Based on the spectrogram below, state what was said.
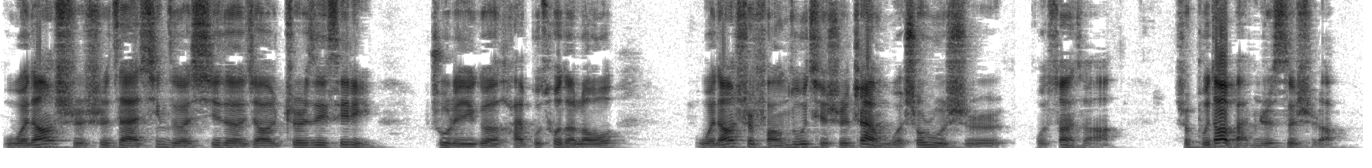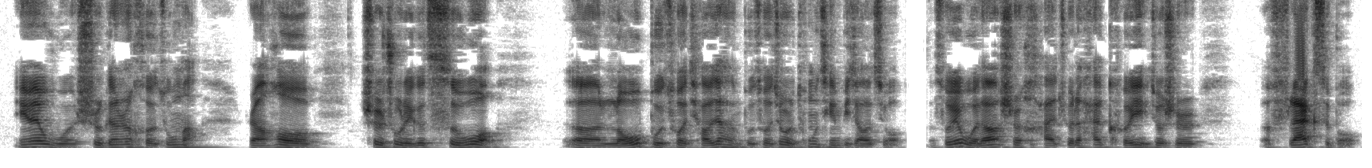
我当时是在新泽西的叫 Jersey City 住了一个还不错的楼，我当时房租其实占我收入是，我算算啊，是不到百分之四十的，因为我是跟人合租嘛，然后是住了一个次卧，呃，楼不错，条件很不错，就是通勤比较久，所以我当时还觉得还可以，就是 flexible，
